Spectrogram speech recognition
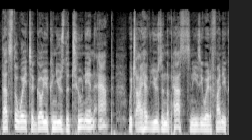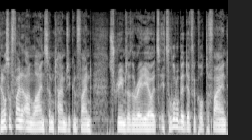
that's the way to go. You can use the TuneIn app, which I have used in the past. It's an easy way to find it. You can also find it online. Sometimes you can find streams of the radio. It's it's a little bit difficult to find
